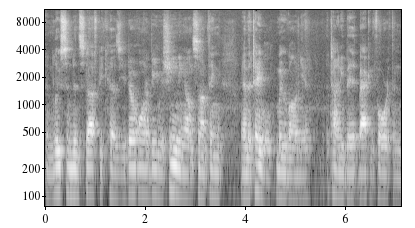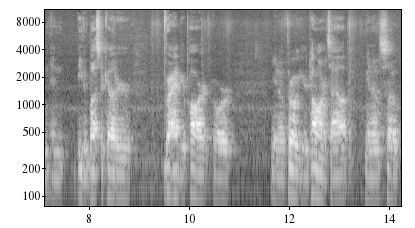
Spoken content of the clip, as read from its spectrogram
and loosened and stuff because you don't want to be machining on something and the table move on you a tiny bit back and forth and, and either bust a cutter grab your part or you know throw your tolerance out you know so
